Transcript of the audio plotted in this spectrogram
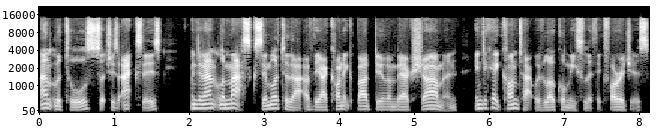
Antler tools, such as axes, and an antler mask similar to that of the iconic Bad Dürrenberg shaman indicate contact with local Mesolithic foragers.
